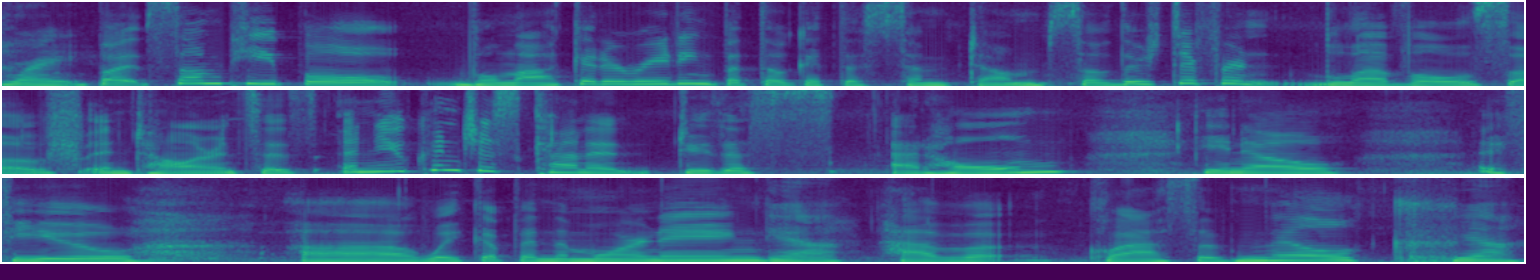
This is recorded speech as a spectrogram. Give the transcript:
Right. But some people will not get a reading, but they'll get the symptoms. So there's different levels of intolerances. And you can just kind of do this at home. You know, if you uh, wake up in the morning, Yeah. have a glass of milk. Yeah.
